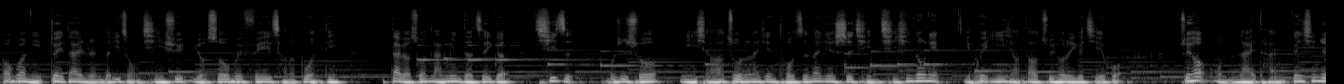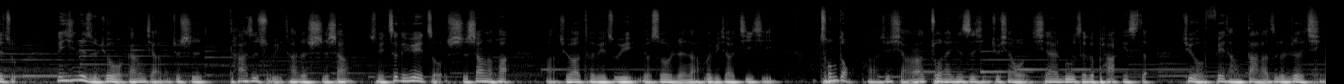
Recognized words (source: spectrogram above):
包括你对待人的一种情绪，有时候会非常的不稳定。代表说男命的这个妻子。或是说你想要做的那件投资那件事情起心动念也会影响到最后的一个结果。最后我们来谈更新日主，更新日主就我刚刚讲的，就是它是属于它的食伤，所以这个月走食伤的话，啊，就要特别注意，有时候人啊会比较积极、冲动啊，就想要做那件事情。就像我现在录这个 podcast 的，就有非常大的这个热情。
